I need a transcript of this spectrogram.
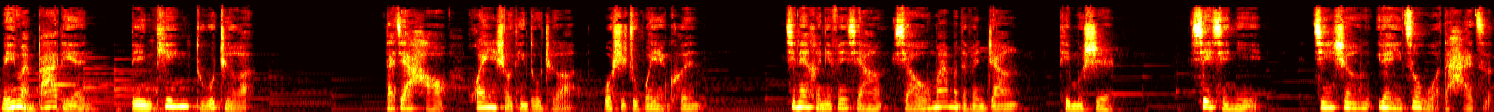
每晚八点，聆听读者。大家好，欢迎收听读者，我是主播闫坤。今天和您分享小欧妈妈的文章，题目是《谢谢你，今生愿意做我的孩子》。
